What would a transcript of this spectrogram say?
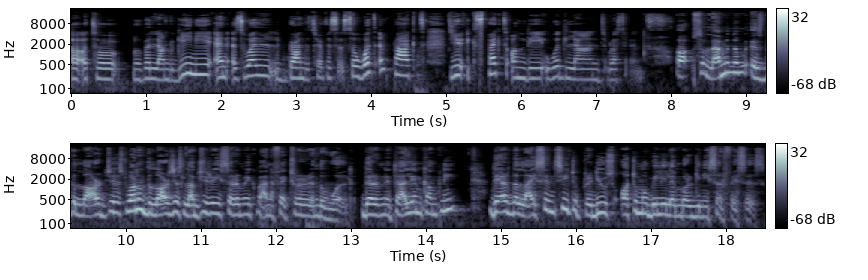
uh, Automobile Lamborghini and as well branded surfaces. So what impact do you expect on the Woodland residence? Uh, so Laminam is the largest, one of the largest luxury ceramic manufacturer in the world. They're an Italian company. They are the licensee to produce Automobili Lamborghini surfaces.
